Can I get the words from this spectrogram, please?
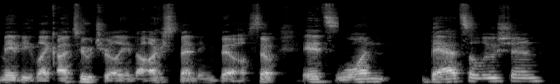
maybe like a two trillion dollar spending bill. So it's one bad solution.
